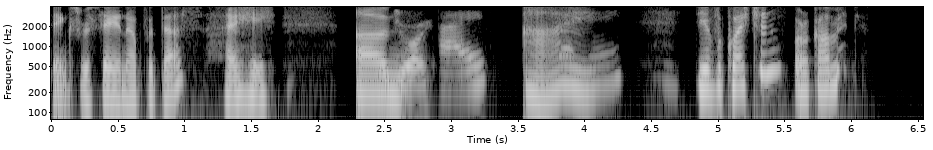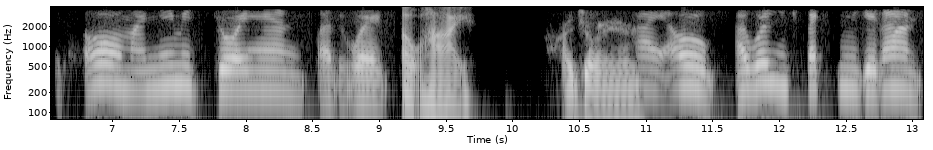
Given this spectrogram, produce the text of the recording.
thanks for staying up with us. Hey. Um, Joy. Hi. hi. Do you have a question or a comment? Oh, my name is Joyanne, by the way. Oh, hi. Hi, Joanne. Hi. Oh, I wasn't expecting to get on.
